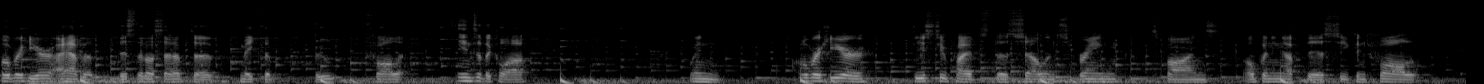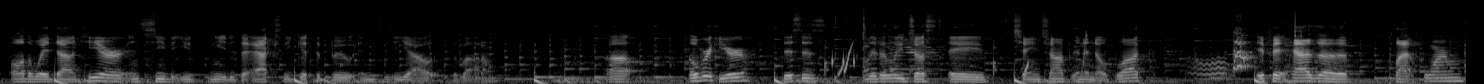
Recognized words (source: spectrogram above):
Over here, I have a this little setup to make the boot fall into the claw. When over here, these two pipes, the shell and spring spawns, opening up this so you can fall all the way down here and see that you needed to actually get the boot and Z out the bottom. Uh, over here, this is literally just a chain chomp in a note block. If it has a platform,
